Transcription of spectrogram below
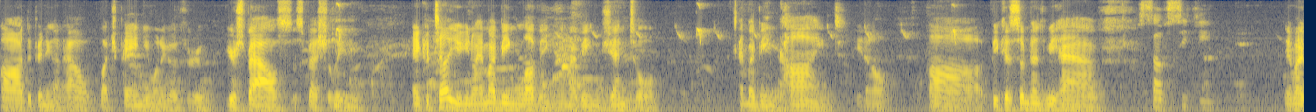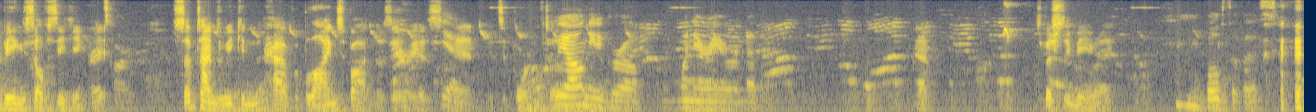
uh, depending on how much pain you want to go through. Your spouse, especially, and could tell you, you know, am I being loving? Am I being gentle? Am I being kind? You know, uh, because sometimes we have Self-seeking. am I being self-seeking, right? It's hard. Sometimes we can have a blind spot in those areas, Yeah. and it's important to, We all need to grow in one area or another. Especially me, right? Both of us.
